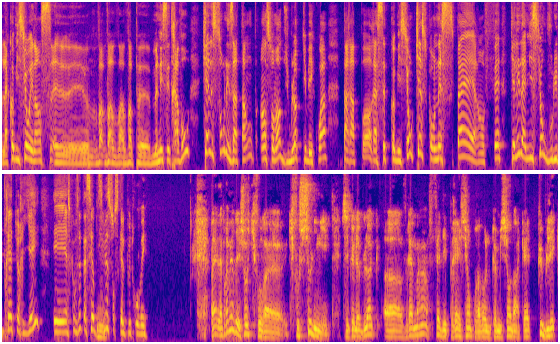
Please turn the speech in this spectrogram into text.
la commission lance, euh, va, va, va, va, mener ses travaux. Quelles sont les attentes en ce moment du Bloc québécois par rapport à cette commission? Qu'est-ce qu'on espère en fait? Quelle est la mission que vous lui prêteriez? Et est-ce que vous êtes assez optimiste mm. sur ce qu'elle peut trouver? Ben, la première des choses qu'il faut euh, qu'il faut souligner, c'est que le bloc a vraiment fait des pressions pour avoir une commission d'enquête publique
